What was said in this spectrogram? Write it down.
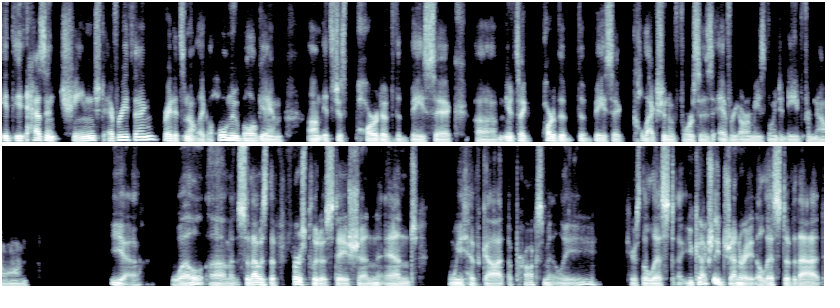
it it hasn't changed everything right? It's not like a whole new ball game um, it's just part of the basic um, it's like part of the the basic collection of forces every army is going to need from now on yeah. Well, um, so that was the first Pluto station, and we have got approximately. Here's the list. Uh, you can actually generate a list of that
